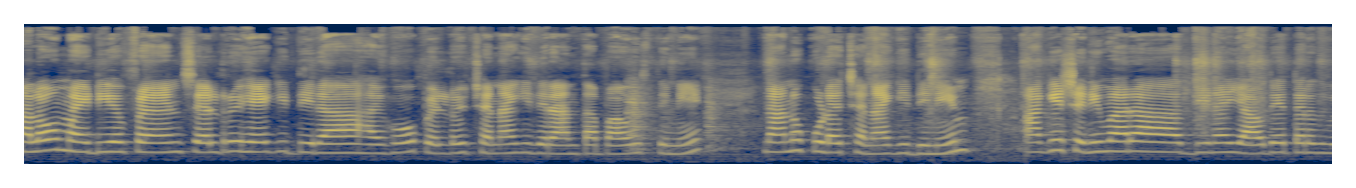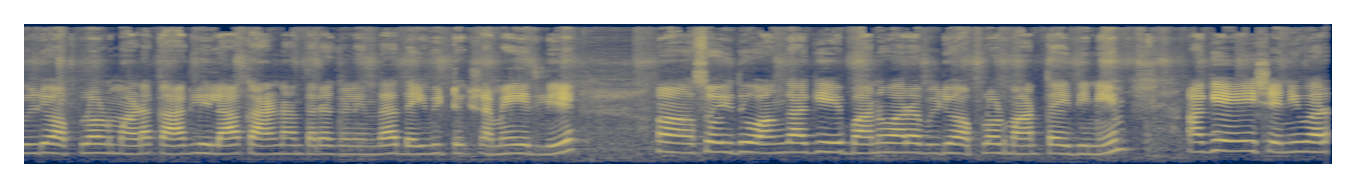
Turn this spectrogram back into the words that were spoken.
ಹಲೋ ಮೈ ಡಿಯರ್ ಫ್ರೆಂಡ್ಸ್ ಎಲ್ಲರೂ ಹೇಗಿದ್ದೀರಾ? ಐ ಹೋಪ್ ಎಲ್ಲರೂ ಚೆನ್ನಾಗಿದ್ದೀರಾ ಅಂತ ಭಾವಿಸ್ತೀನಿ. ನಾನು ಕೂಡ ಚೆನ್ನಾಗಿದ್ದೀನಿ. ಹಾಗೆ ಶನಿವಾರ ದಿನ ಯಾವುದೇ ಥರದ ವಿಡಿಯೋ ಅಪ್ಲೋಡ್ ಮಾಡೋಕ್ಕಾಗಲಿಲ್ಲ. ಕಾರಣಾಂತರಗಳಿಂದ ದಯವಿಟ್ಟು ಕ್ಷಮೆ ಇರಲಿ. ಸೊ ಇದು ಹಂಗಾಗಿ ಭಾನುವಾರ ವಿಡಿಯೋ ಅಪ್ಲೋಡ್ ಮಾಡ್ತಾ ಇದ್ದೀನಿ. ಹಾಗೆ ಶನಿವಾರ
